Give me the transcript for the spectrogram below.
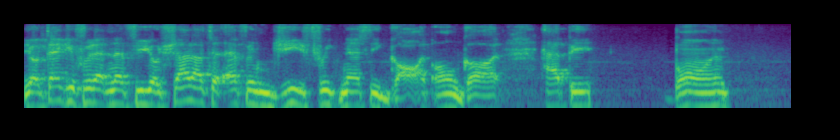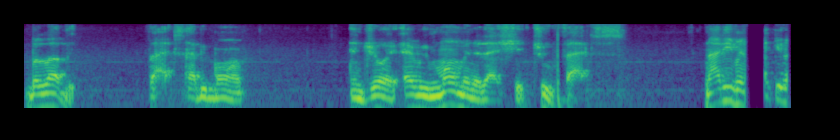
Yo, thank you for that, nephew. Yo, shout out to FNG Freak Nasty God on God. Happy born beloved. Facts. Happy born. Enjoy every moment of that shit too. Facts. Not even thinking of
